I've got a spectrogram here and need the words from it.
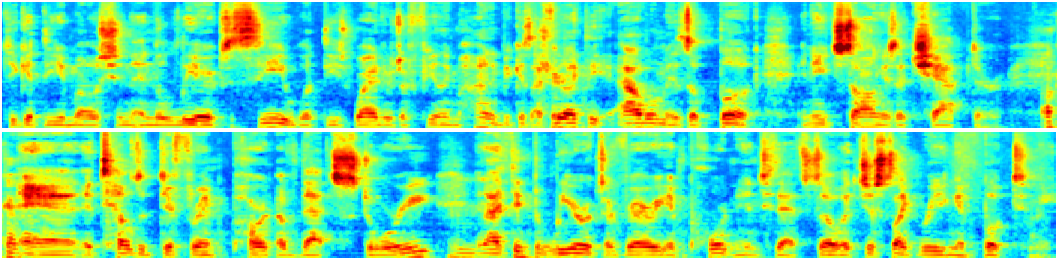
to get the emotion and the lyrics to see what these writers are feeling behind it because I feel like the album is a book and each song is a chapter. Okay. And it tells a different part of that story. Mm. And I think the lyrics are very important into that. So it's just like reading a book to me.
